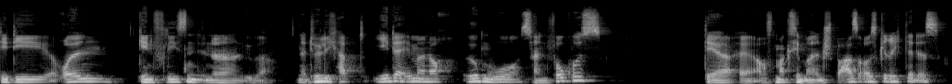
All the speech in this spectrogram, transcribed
Die, die Rollen gehen fließend ineinander über. Natürlich hat jeder immer noch irgendwo seinen Fokus, der äh, auf maximalen Spaß ausgerichtet ist.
